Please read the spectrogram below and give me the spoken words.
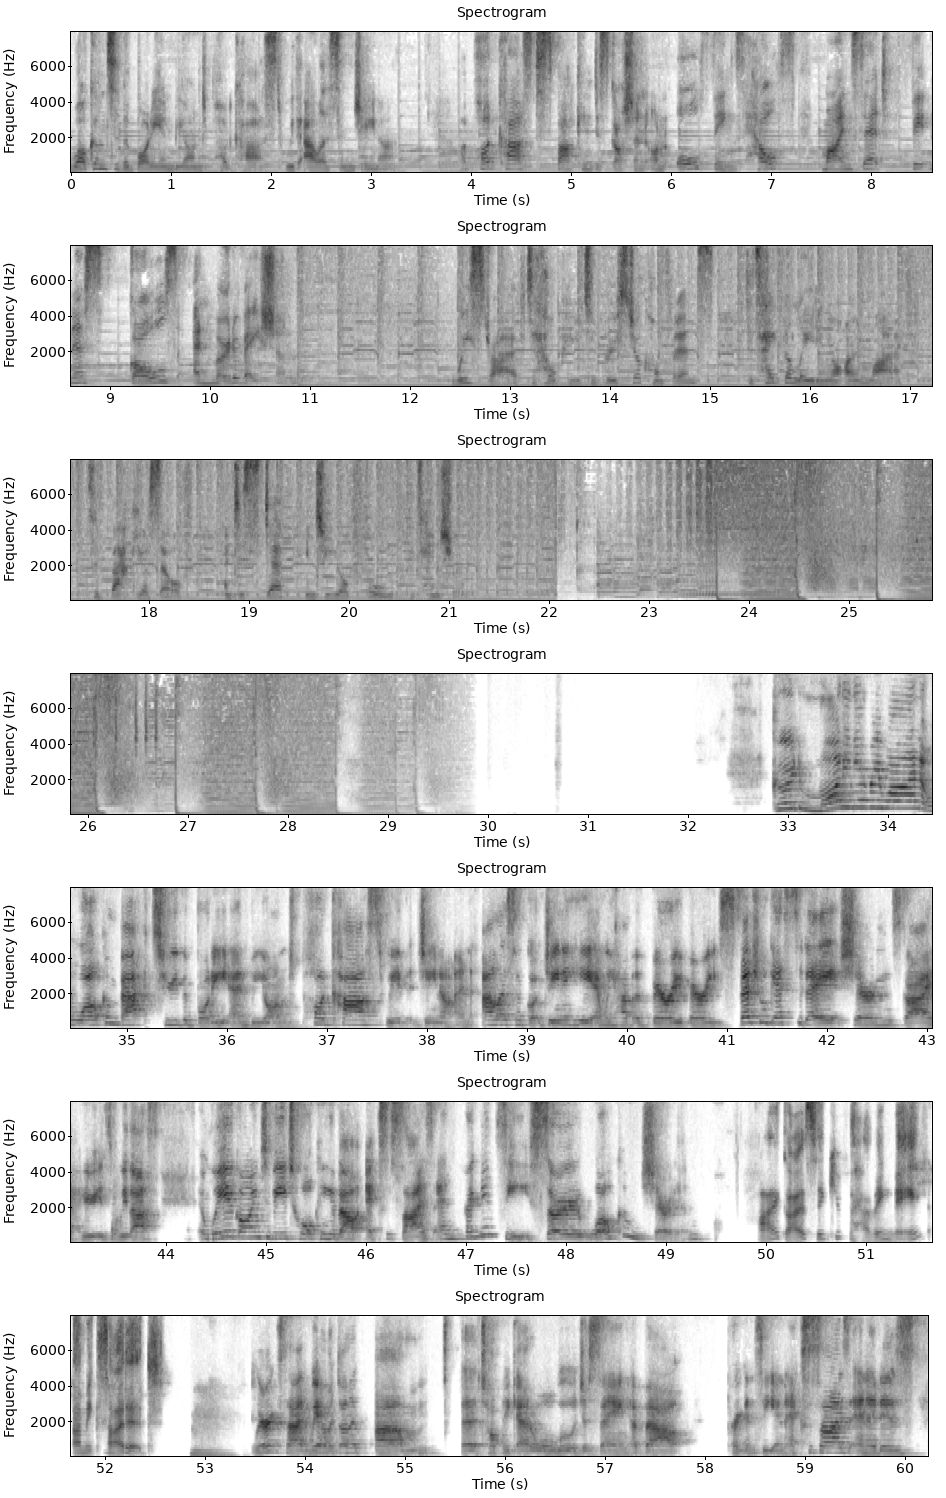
Welcome to the Body and Beyond podcast with Alice and Gina, a podcast sparking discussion on all things health, mindset, fitness, goals, and motivation. We strive to help you to boost your confidence, to take the lead in your own life, to back yourself, and to step into your full potential. Morning, everyone. Welcome back to the Body and Beyond podcast with Gina and Alice. I've got Gina here, and we have a very, very special guest today, Sheridan Skye, who is with us. And we are going to be talking about exercise and pregnancy. So, welcome, Sheridan. Hi, guys. Thank you for having me. I'm excited. We're excited. We haven't done a, um, a topic at all. We were just saying about pregnancy and exercise, and it is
